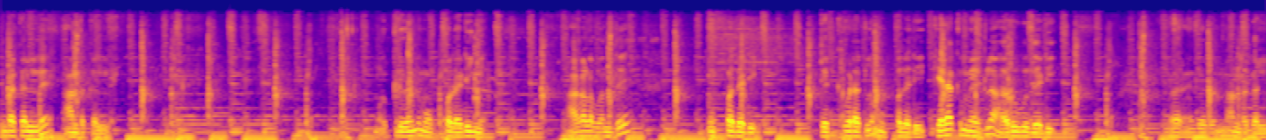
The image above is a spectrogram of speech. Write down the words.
இந்த கல் அந்த கல் இப்படி வந்து முப்பது அடிங்க. அகலம் வந்து முப்பது அடி. தெற்கு வடக்கில் முப்பது அடி. கிழக்கு மேற்கில் அறுபது அடி. வேறு இது வந்து அந்த கல்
